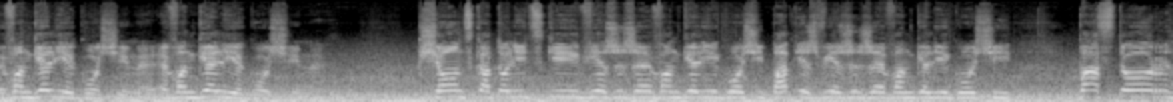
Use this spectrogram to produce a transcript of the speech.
Ewangelię głosimy, Ewangelię głosimy. Ksiądz katolicki wierzy, że Ewangelię głosi, papież wierzy, że Ewangelię głosi, pastor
